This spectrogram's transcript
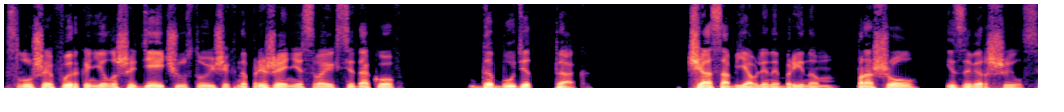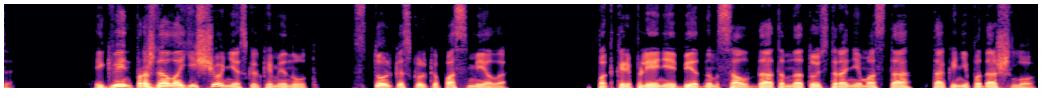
слушая фырканье лошадей, чувствующих напряжение своих седаков, да будет так. Час, объявленный Брином, прошел и завершился. Игвейн прождала еще несколько минут, столько, сколько посмела. Подкрепление бедным солдатам на той стороне моста так и не подошло.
